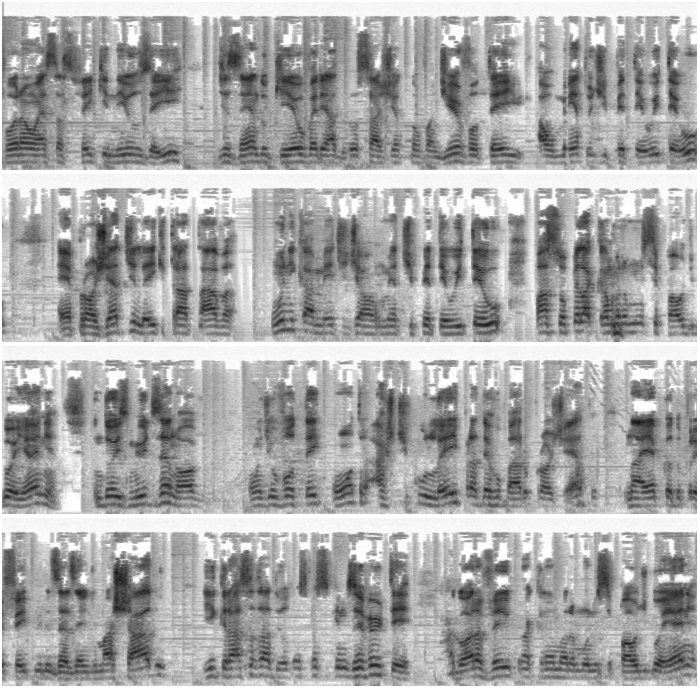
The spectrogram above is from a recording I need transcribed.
foram essas fake news aí, dizendo que eu, vereador Sargento Novandir, votei aumento de IPTU e ITU, é, projeto de lei que tratava unicamente de aumento de IPTU e ITU, passou pela Câmara Municipal de Goiânia em 2019 onde eu votei contra, articulei para derrubar o projeto na época do prefeito Luiz Rezende Machado e graças a Deus nós conseguimos reverter. Agora veio para a Câmara Municipal de Goiânia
